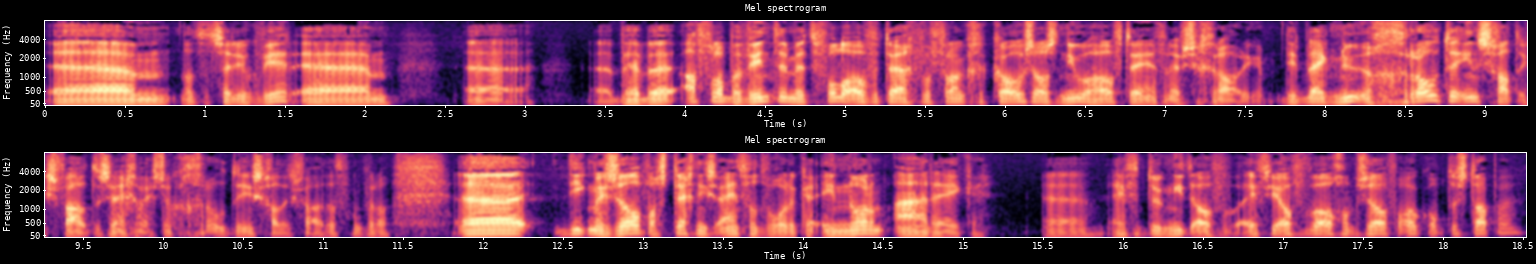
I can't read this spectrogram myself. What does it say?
Ehm want dat zei hij ook weer. Eh, we hebben afgelopen winter met volle overtuiging voor Frank gekozen als nieuwe hoofdtrainer van FC Groningen. Dit blijkt nu een grote inschattingsfout te zijn geweest. Ook een grote inschattingsfout, dat vond ik vooral. Eh, die ik mezelf als technisch eindverantwoordelijke enorm aanreken. Eh, heeft, natuurlijk niet over, heeft hij overwogen om zelf ook op te stappen?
